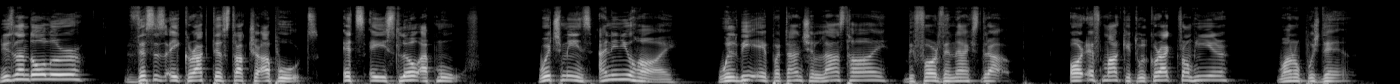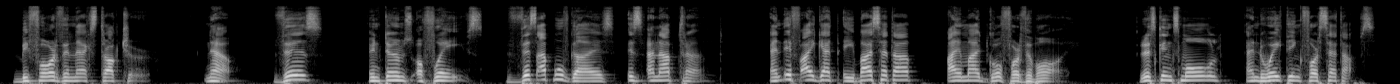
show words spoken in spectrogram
New Zealand dollar, this is a corrective structure upwards. It's a slow up move, which means any new high will be a potential last high before the next drop. Or if market will correct from here, one will push down before the next structure. Now, this in terms of waves, this up move guys is an uptrend. And if I get a buy setup, I might go for the buy. Risking small and waiting for setups.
